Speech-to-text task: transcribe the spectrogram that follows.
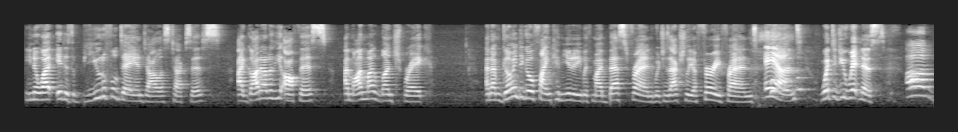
you know what it is a beautiful day in Dallas, Texas. I got out of the office. I'm on my lunch break. And I'm going to go find community with my best friend, which is actually a furry friend. And what did you witness? Um,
